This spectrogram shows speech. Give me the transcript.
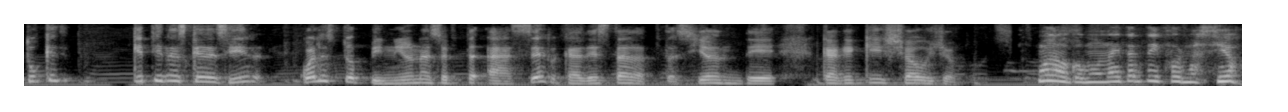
tú qué, qué, tienes que decir? ¿Cuál es tu opinión acerca de esta adaptación de Kageki Shoujo? Bueno, como no hay tanta información,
